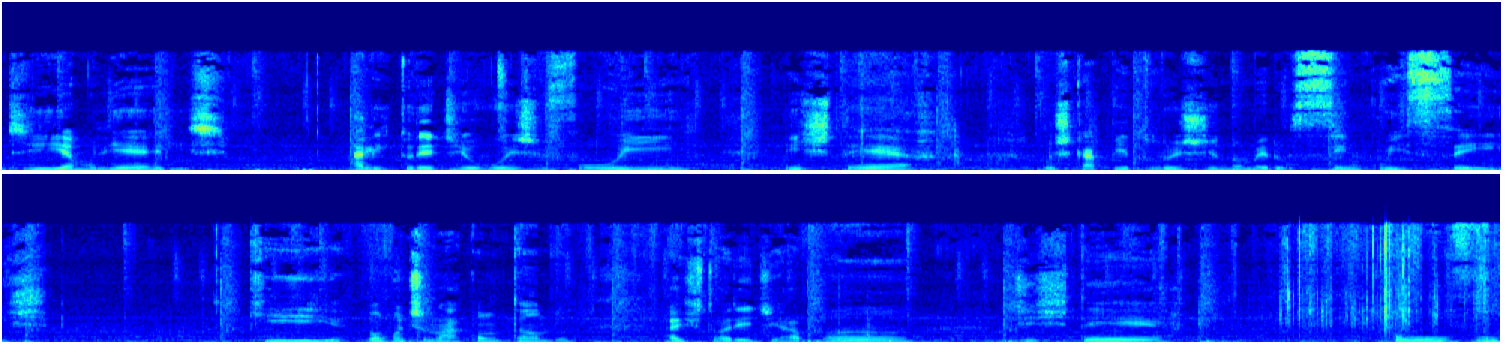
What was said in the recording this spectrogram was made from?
dia, mulheres. A leitura de hoje foi Esther, os capítulos de número 5 e 6, que vão continuar contando a história de Amã, de Esther, do povo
